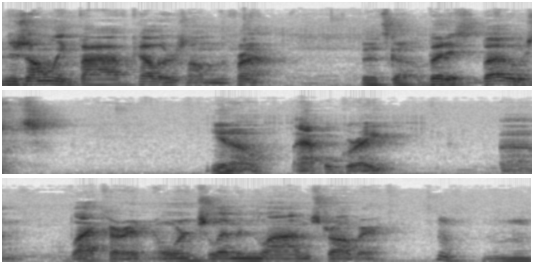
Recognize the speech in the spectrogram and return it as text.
There's only five colors on the front, But it's got. but it boasts, you know, apple, grape, um, black currant, orange, lemon, lime, strawberry. Hmm.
